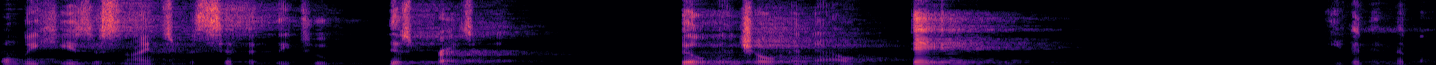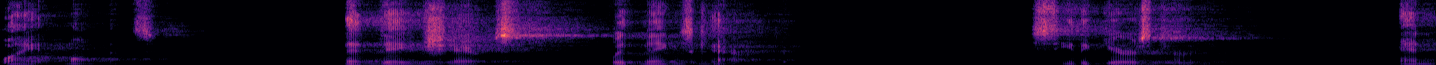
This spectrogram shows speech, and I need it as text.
only he's assigned specifically to this president, Bill Mitchell, and now Dave. Even in the quiet moments that Dave shares with Ving's character, you see the gears turning. And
